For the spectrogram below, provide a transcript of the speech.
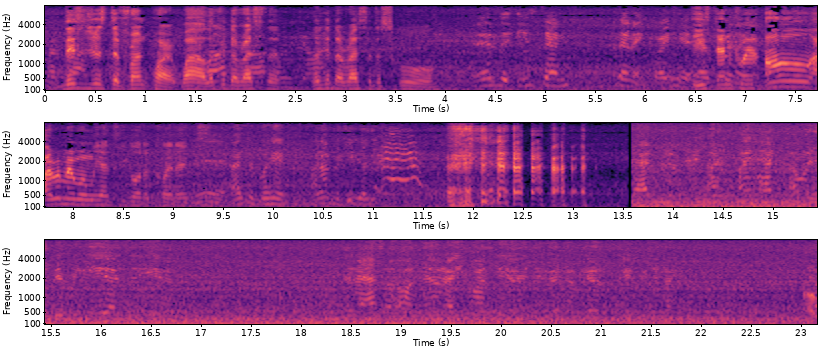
front. This part. is just the front part. Wow, look at the rest of the look at the rest of the school. There's the Eastern Clinic right here. East End Clinic. Oh, I remember when we had to go to clinics. Yeah, I said, go ahead. I don't think you Oh. That, I, I had, I was there for years and years. And I saw out there, like, he was here and he went up there and gave me the night. Oh,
